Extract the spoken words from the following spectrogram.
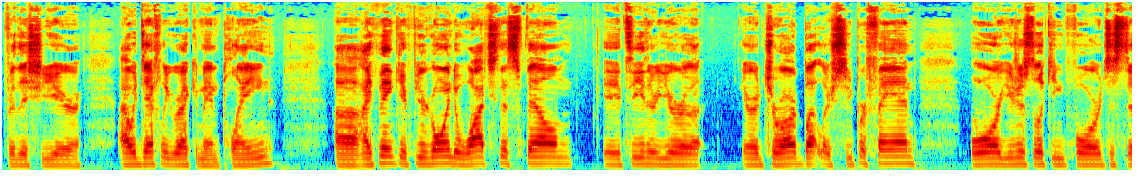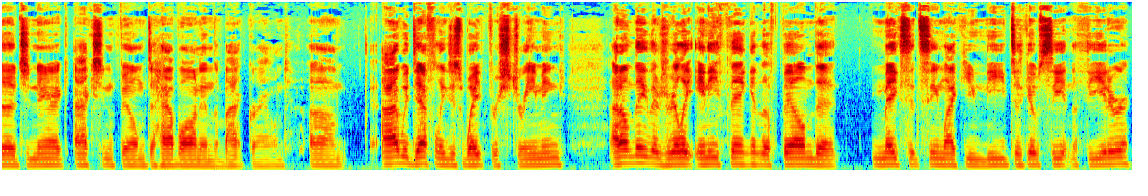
for this year, I would definitely recommend Plane. Uh, I think if you're going to watch this film, it's either you're you're a Gerard Butler super fan or you're just looking for just a generic action film to have on in the background. Um, I would definitely just wait for streaming. I don't think there's really anything in the film that makes it seem like you need to go see it in the theater.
